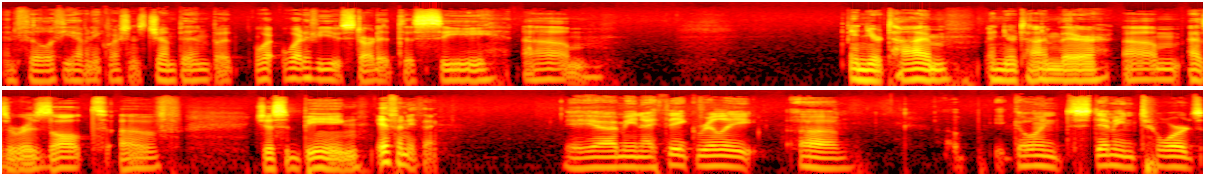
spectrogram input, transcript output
and Phil, if you have any questions, jump in. But what what have you started to see um, in your time in your time there um, as a result of just being, if anything? Yeah, yeah. I mean, I think really um, going stemming towards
